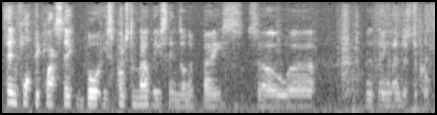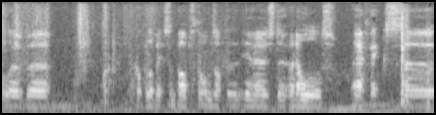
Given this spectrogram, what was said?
thin floppy plastic, but you're supposed to mount these things on a base. So uh, the thing, and then just a couple of uh, a couple of bits and bobs, thumbs off the, know, just a, an old Airfix uh,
